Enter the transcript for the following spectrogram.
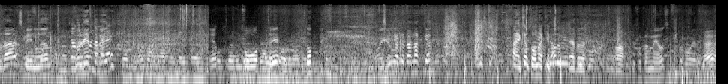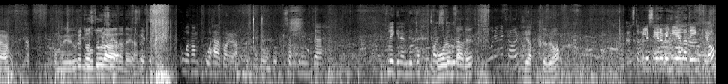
Sådär. Spindeln. Upp honom eller? Ett, två, tre. Stopp. Vill ni att jag tar nacken? Nej, jag kan ta nacken. Ja, du är fortfarande med oss? Ja, ja. Kommer vi du immobilisera dig här nu? Ovanpå här bara då. Så att du inte lägger den lite. Ta i Våren stora. färdig. Våren är klar. Jättebra. Nu stabiliserar vi hela din kropp.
